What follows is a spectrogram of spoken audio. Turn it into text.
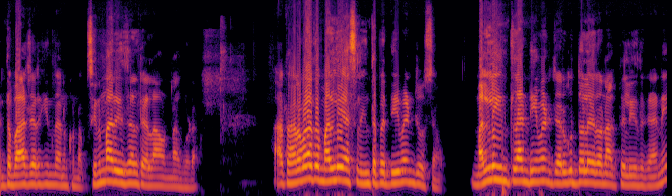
ఎంత బాగా జరిగింది అనుకున్నాం. సినిమా రిజల్ట్ ఎలా ఉన్నా కూడా. ఆ తర్వాత మళ్ళీ అసలు ఇంత పెద్ద ఈవెంట్ చూసాం. మళ్ళీ ఇట్లాంటి ఈవెంట్ జరుగుద్దో లేదో నాకు తెలియదు కానీ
